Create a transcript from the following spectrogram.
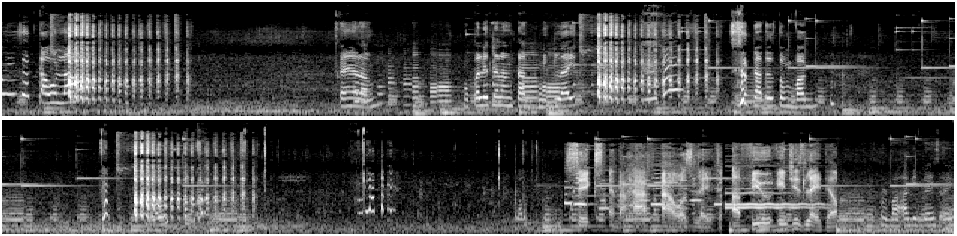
Wisat kaulo. Kaya na lang. Magpalit na lang tag light. Suot natin itong bag. Six and a half hours later. A few inches later. Or ba agad guys ay?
